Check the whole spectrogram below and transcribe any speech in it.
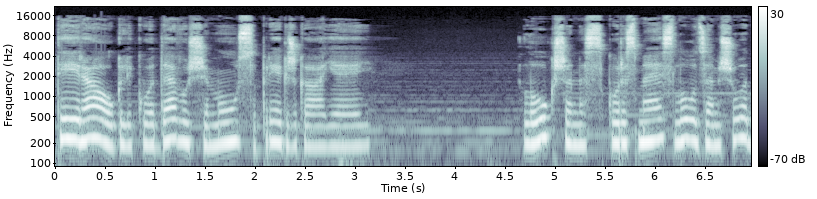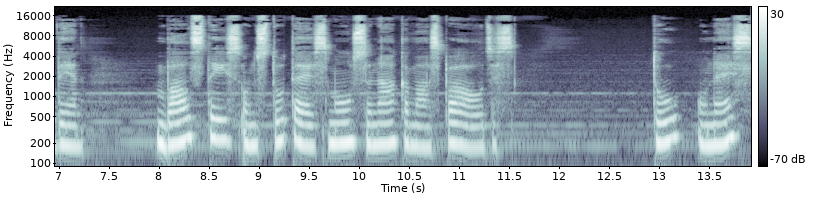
Tie ir augļi, ko devuši mūsu priekšgājēji. Lūkšanas, kuras mēs lūdzam šodien, balstīs un studēs mūsu nākamās paudzes. Tu un es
